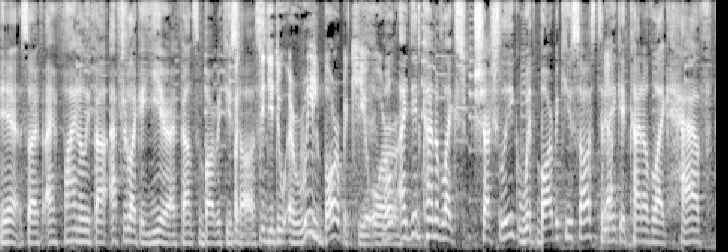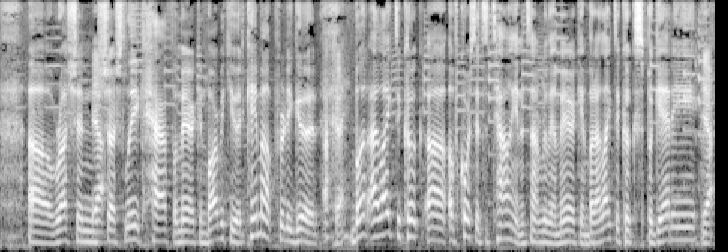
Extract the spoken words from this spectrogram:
yeah, so I, I finally found after like a year, I found some barbecue But sauce. did you do a real barbecue or? Well, I did kind of like shashlik with barbecue sauce to Yeah. make it kind of like half uh, Russian shashlik, half American barbecue. It came out pretty good. Okay. But I like to cook. Uh, of course, it's Italian. It's not really American. But I like to cook spaghetti. Yeah.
